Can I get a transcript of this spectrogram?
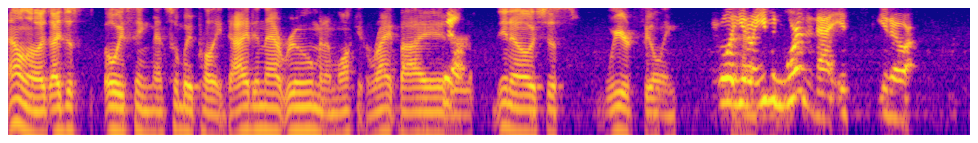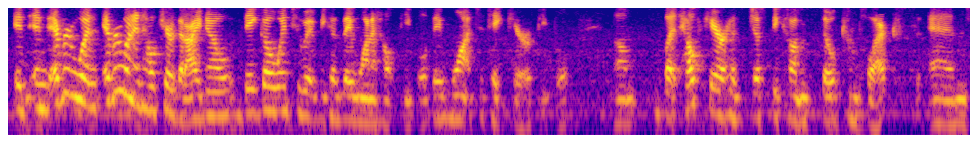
I don't know. I, I just always think, man, somebody probably died in that room, and I'm walking right by it. Yeah. Or, you know, it's just weird feeling. Well, you know, even more than that, it's you know, and, and everyone everyone in healthcare that I know, they go into it because they want to help people. They want to take care of people. Um, but healthcare has just become so complex, and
